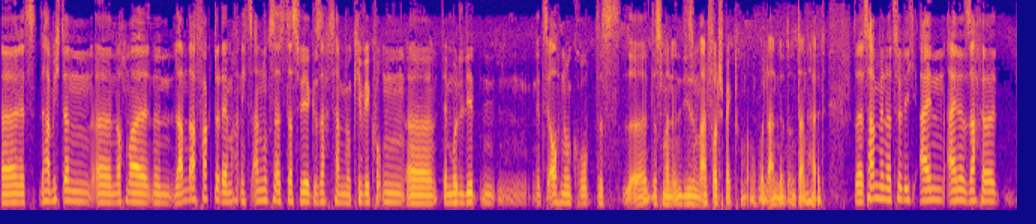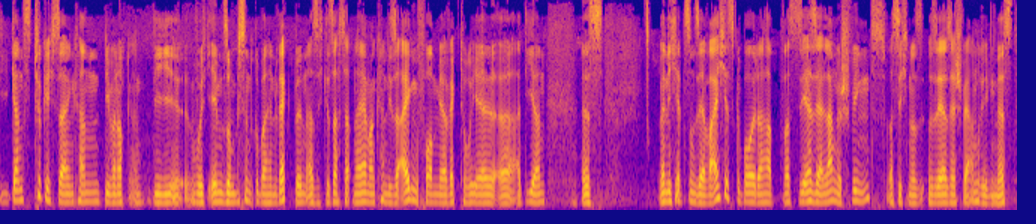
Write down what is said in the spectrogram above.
Äh, jetzt habe ich dann äh, nochmal einen Lambda-Faktor, der macht nichts anderes, als dass wir gesagt haben, okay, wir gucken, äh, der modelliert jetzt auch nur grob, dass, äh, dass man in diesem Antwortspektrum irgendwo landet und dann halt. So, jetzt haben wir natürlich ein, eine Sache, die ganz tückisch sein kann, die wir noch, die, wo ich eben so ein bisschen drüber hinweg bin, als ich gesagt habe, naja, man kann diese Eigenformen ja vektoriell äh, addieren, ist, wenn ich jetzt so ein sehr weiches Gebäude habe, was sehr, sehr lange schwingt, was sich nur sehr, sehr schwer anregen lässt,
